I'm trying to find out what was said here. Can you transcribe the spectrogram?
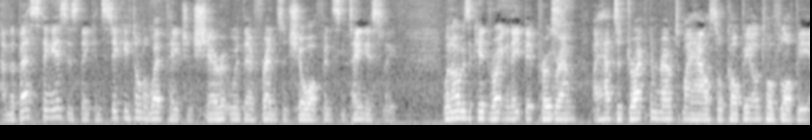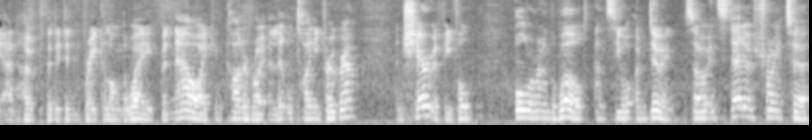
And the best thing is, is they can stick it on a web page and share it with their friends and show off instantaneously. When I was a kid writing an 8-bit program, I had to drag them round to my house or copy it onto a floppy and hope that it didn't break along the way. But now I can kind of write a little tiny program and share it with people all around the world and see what I'm doing. So instead of trying to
